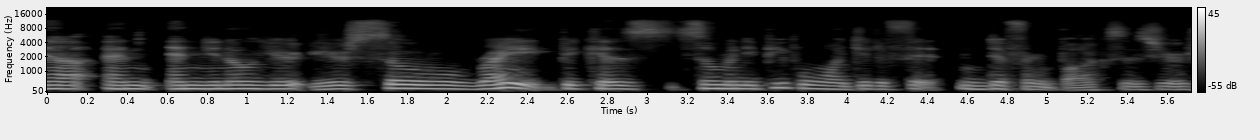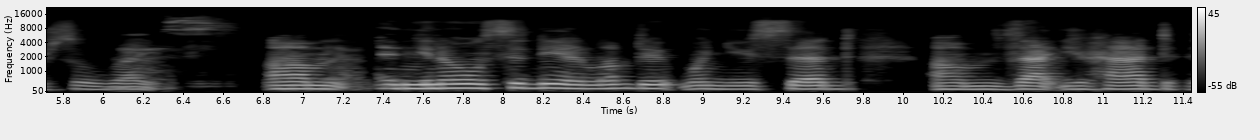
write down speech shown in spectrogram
Yeah, and and you know you're you're so right because so many people want you to fit in different boxes. You're so right. Yes. Um yeah. and you know Sydney, I loved it when you said um that you had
